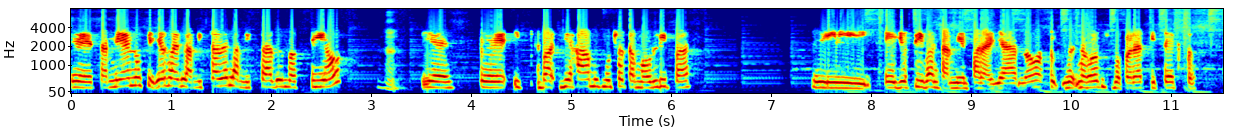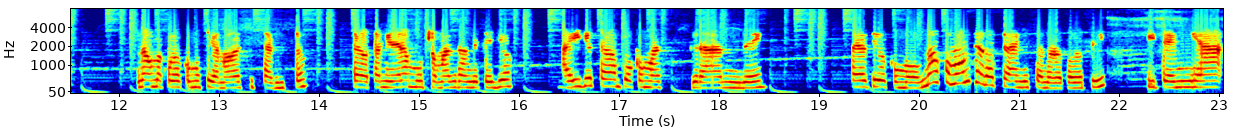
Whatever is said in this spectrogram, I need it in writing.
eh, también no sé, ya sabes la mitad de la mitad de unos tíos. Y este y viajábamos mucho a Tamaulipas. Y ellos iban también para allá, ¿no? Me acuerdo que su papá era arquitecto. No me acuerdo cómo se llamaba ese chavito, pero también era mucho más grande que yo. Ahí yo estaba un poco más grande, pero digo como, no, como 11 o 12 años cuando lo conocí, y tenía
